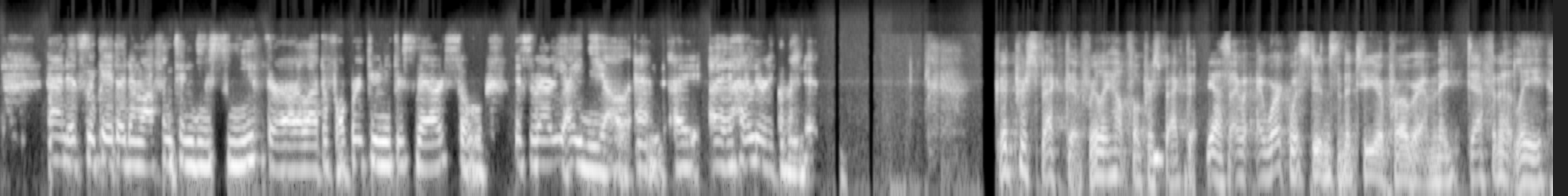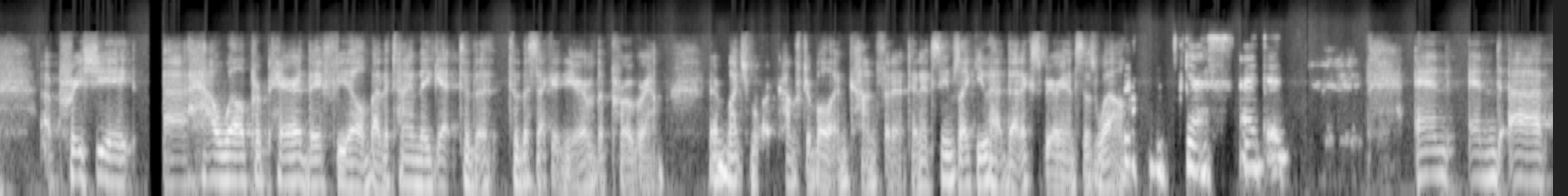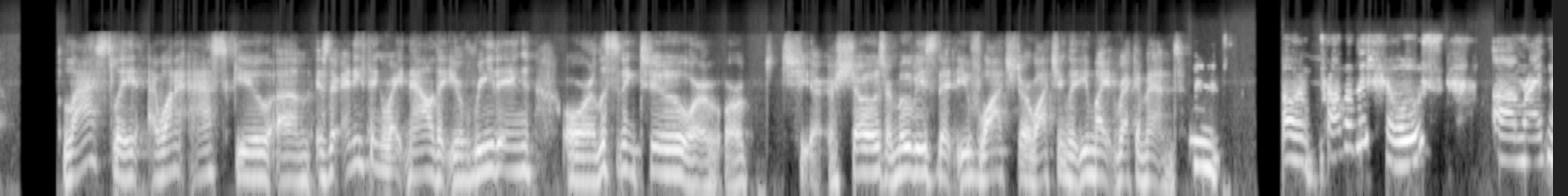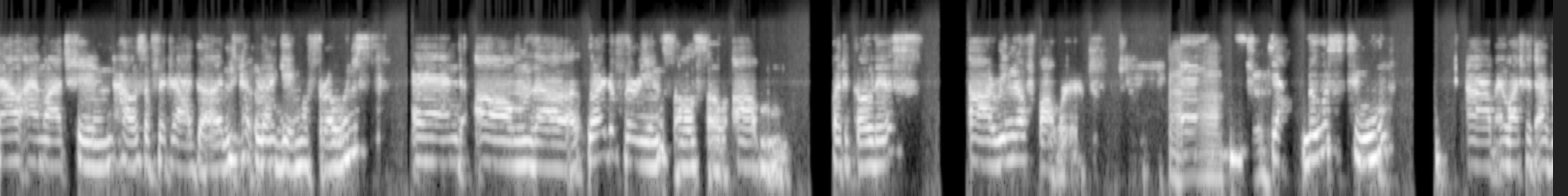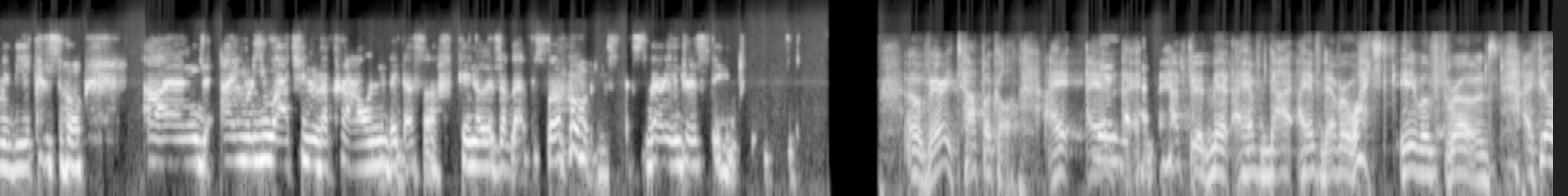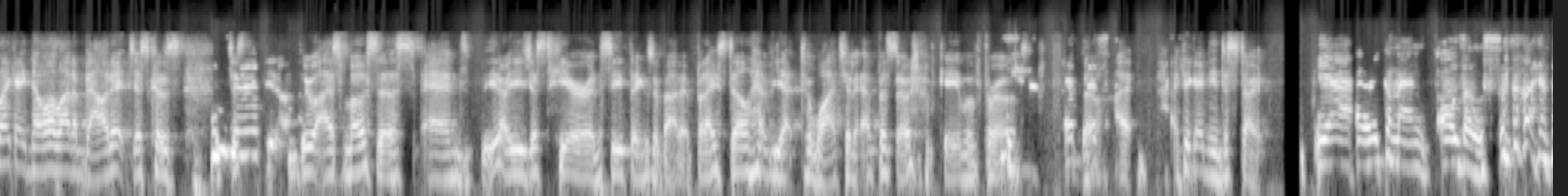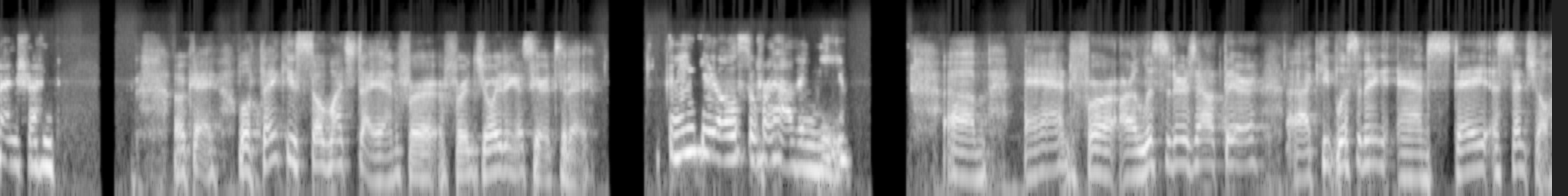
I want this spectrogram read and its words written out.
And it's located in Washington, D.C. There are a lot of opportunities there. So it's very ideal and I, I highly recommend it. Good perspective, really helpful perspective. Yes, I, I work with students in the two year program and they definitely appreciate uh, how well prepared they feel by the time they get to the to the second year of the program. They're much more comfortable and confident, and it seems like you had that experience as well. Yes, I did. And and uh, lastly, I want to ask you: um, Is there anything right now that you're reading or listening to, or or, or shows or movies that you've watched or watching that you might recommend? Mm. Oh, probably shows. Um, right now, I'm watching House of the Dragon, the Game of Thrones, and um, the Lord of the Rings. Also, um, what do you call this? Uh, Ring of Power. Uh, and, yeah, those two. Um, I watch it every week, so and I'm rewatching The Crown because of Queen Elizabeth. So it's very interesting. Oh, very topical. I I, yeah. I, have to admit I have not I have never watched Game of Thrones. I feel like I know a lot about it just because mm-hmm. just you know through osmosis and you know you just hear and see things about it. But I still have yet to watch an episode of Game of Thrones. Yeah, so I I think I need to start. Yeah, I recommend all those I mentioned. Okay. Well, thank you so much, Diane, for for joining us here today. Thank you also for having me. Um, and for our listeners out there, uh, keep listening and stay essential.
